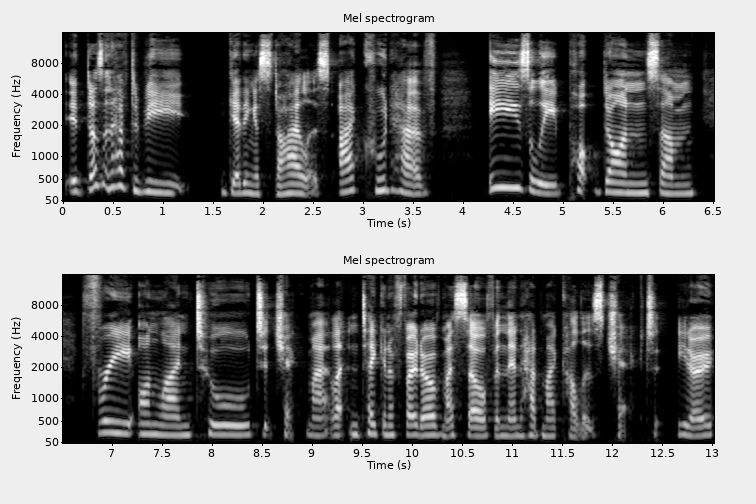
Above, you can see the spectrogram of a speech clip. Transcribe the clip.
it doesn't have to be getting a stylist. I could have easily popped on some free online tool to check my like and taken a photo of myself and then had my colors checked you know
